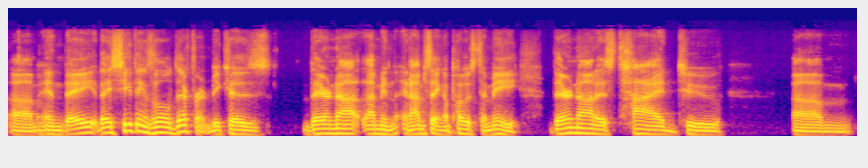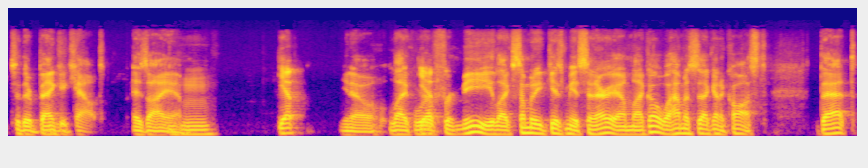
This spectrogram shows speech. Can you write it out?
Um, and they they see things a little different because they're not. I mean, and I'm saying opposed to me, they're not as tied to um, to their bank account as I am. Mhm. yep You know, like where Yep. for me, like somebody gives me a scenario, I'm like, oh well, how much is that going to cost? That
